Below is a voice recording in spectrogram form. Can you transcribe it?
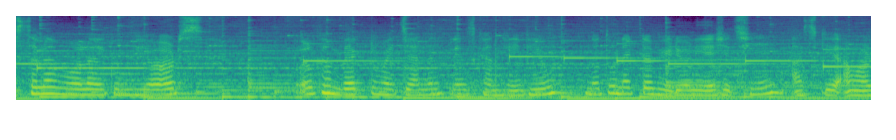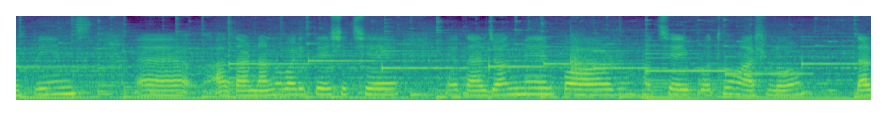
আসসালামু আলাইকুম viewers welcome back to my channel Prince Khan review নতুন একটা ভিডিও নিয়ে এসেছি। আজকে আমার প্রিন্স তার নানু বাড়িতে এসেছে। তার জন্মের পর হচ্ছে এই প্রথম আসলো। তার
